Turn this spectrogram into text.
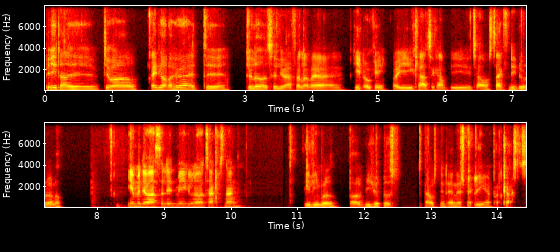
Peter, øh, det var rigtig godt at høre, at øh, det lader til i hvert fald at være helt okay, og I er klar til kamp i Towers. Tak fordi du var med. Jamen det var så lidt Mikkel, og tak for snakken. I lige måde, og vi hører afsnit af National Liga podcast.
